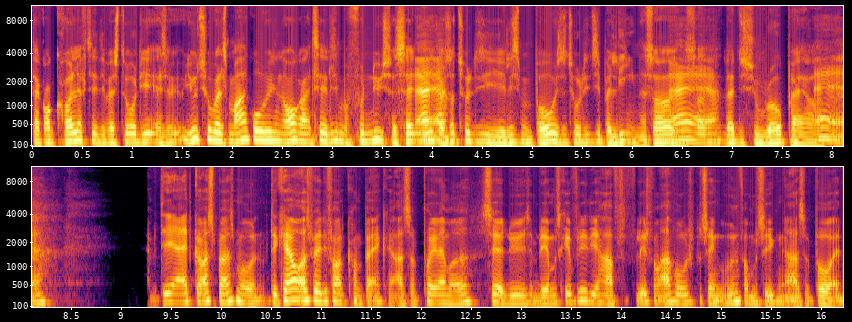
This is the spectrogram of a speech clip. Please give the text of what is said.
der går kold efter de var store? De, altså, YouTube er altså meget god i en overgang til ligesom at forny sig selv, Ja, ikke? ja. og så tog de ligesom Bowie, så tog de til Berlin, og så, Ja, ja, ja. så lavede de Suropa. Og, Ja, ja, ja. Jamen, det er et godt spørgsmål. Det kan jo også være, at de får et comeback, altså på en eller anden måde ser lys. Det er måske, fordi de har haft lidt for meget fokus på ting uden for musikken, altså på, at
